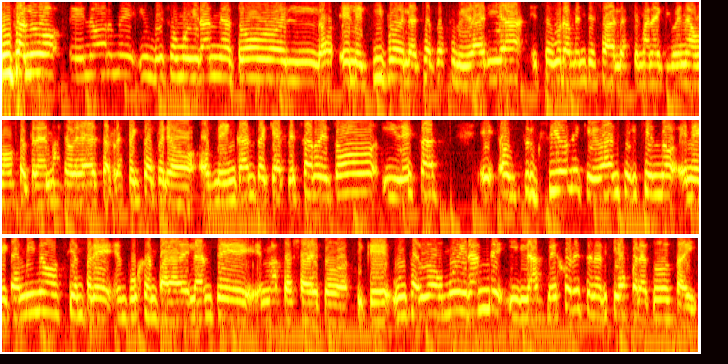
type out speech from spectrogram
un saludo enorme y un beso muy grande a todo el, equipo de la Chata Solidaria. Seguramente ya la semana que viene vamos a tener más novedades al respecto, pero me encanta que a pesar de todo y de estas eh, obstrucciones que van surgiendo en el camino, siempre empujen para adelante más allá de todo. Así que un saludo muy grande y las mejores energías para todos ahí.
